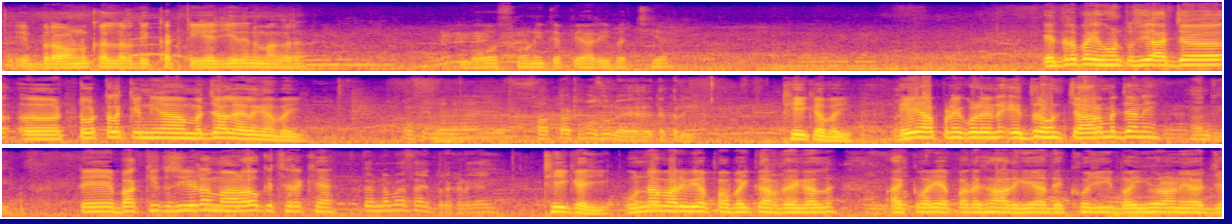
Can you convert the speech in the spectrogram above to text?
ਤੇ ਇਹ ਬਰਾਊਨ ਕਲਰ ਦੀ ਕੱਟੀ ਹੈ ਜੀ ਇਹਦੇ ਮਗਰ। ਬਹੁਤ ਸੋਹਣੀ ਤੇ ਪਿਆਰੀ ਬੱਚੀ ਹੈ। ਇੱਧਰ ਭਾਈ ਹੁਣ ਤੁਸੀਂ ਅੱਜ ਟੋਟਲ ਕਿੰਨੀਆਂ ਮੱਝਾਂ ਲੈ ਲਈਆਂ ਬਾਈ? ਅਸੀਂ ਲੈ ਜੀ 7-8 ਪਸ਼ੂ ਲਏ ਜੀ। ਠੀਕ ਹੈ ਬਾਈ। ਇਹ ਆਪਣੇ ਕੋਲੇ ਨੇ ਇੱਧਰ ਹੁਣ ਚਾਰ ਮੱਝਾਂ ਨੇ? ਹਾਂਜੀ। ਤੇ ਬਾਕੀ ਤੁਸੀਂ ਜਿਹੜਾ ਮਾਲ ਆ ਉਹ ਕਿੱਥੇ ਰੱਖਿਆ? ਤਿੰਨ ਮੈਂ ਇੱਧਰ ਖੜੀਆਂ ਜੀ। ਠੀਕ ਹੈ ਜੀ। ਉਹਨਾਂ ਬਾਰੇ ਵੀ ਆਪਾਂ ਬਾਈ ਕਰਦੇ ਹਾਂ ਗੱਲ। ਇੱਕ ਵਾਰੀ ਆਪਾਂ ਦਿਖਾ ਦਈਏ। ਆ ਦੇਖੋ ਜੀ ਬਾਈ ਹੋਰਾਂ ਨੇ ਅੱਜ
